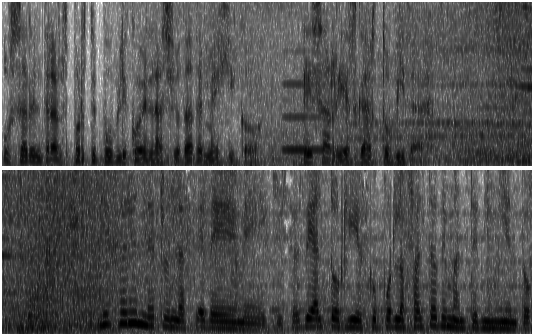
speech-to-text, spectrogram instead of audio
Usar el transporte público en la Ciudad de México es arriesgar tu vida. Viajar en metro en la CDMX es de alto riesgo por la falta de mantenimiento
